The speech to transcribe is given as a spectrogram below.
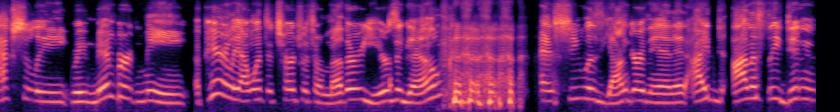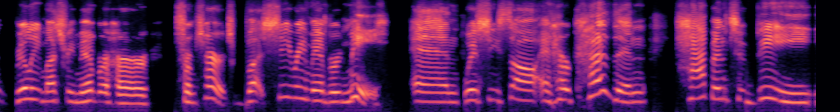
actually remembered me. Apparently, I went to church with her mother years ago, and she was younger then. And I honestly didn't really much remember her from church, but she remembered me. And when she saw, and her cousin happened to be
